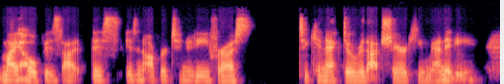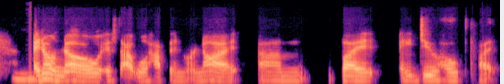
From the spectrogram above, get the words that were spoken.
my hope is that this is an opportunity for us to connect over that shared humanity mm. i don't know if that will happen or not um, but i do hope that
